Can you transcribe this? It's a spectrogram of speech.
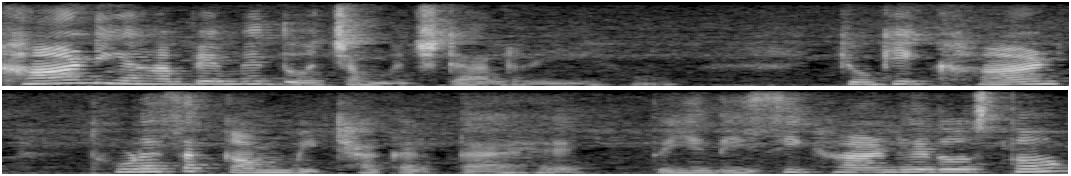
खांड यहाँ पे मैं दो चम्मच डाल रही हूँ, क्योंकि खांड थोड़ा सा कम मीठा करता है। तो ये देसी खांड है दोस्तों।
